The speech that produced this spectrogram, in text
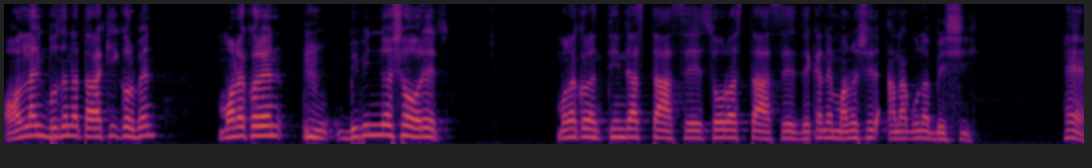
অনলাইন বোঝে না তারা কি করবেন? মনে করেন বিভিন্ন শহরের, মনে করেন তিন রাস্তা আছে, চৌরাস্তা আছে, যেখানে মানুষের আনাগোনা বেশি। হ্যাঁ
